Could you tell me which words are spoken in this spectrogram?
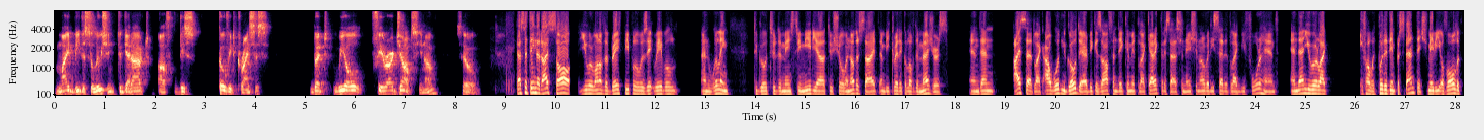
might be the solution to get out of this COVID crisis, but we all fear our jobs, you know? So that's the thing that I saw. You were one of the brave people who was able and willing to go to the mainstream media to show another side and be critical of the measures. And then I said, like, I wouldn't go there because often they commit like character assassination. I already said it like beforehand. And then you were like, if I would put it in percentage, maybe of all the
